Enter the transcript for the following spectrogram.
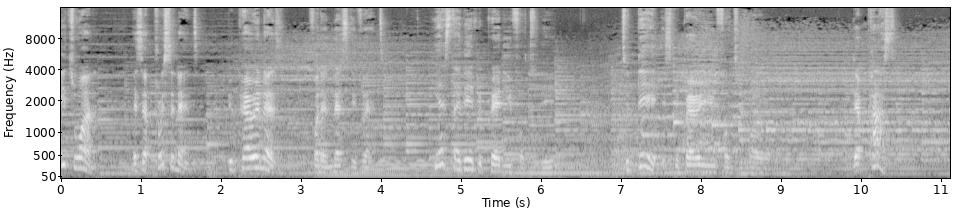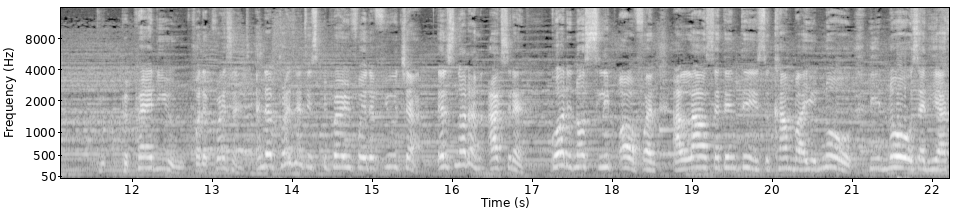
Each one is a precedent preparing us for the next event. Yesterday prepared you for today. Today is preparing you for tomorrow. The past prepared you for the present, and the present is preparing for the future. It's not an accident. God did not slip off and allow certain things to come by you. No, He knows and He has,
